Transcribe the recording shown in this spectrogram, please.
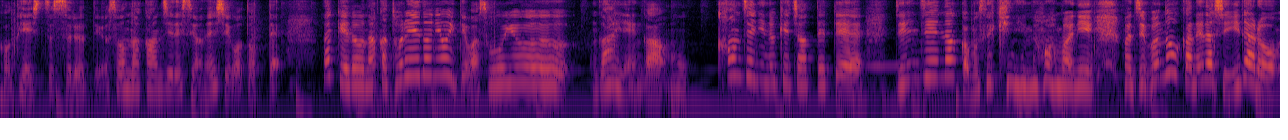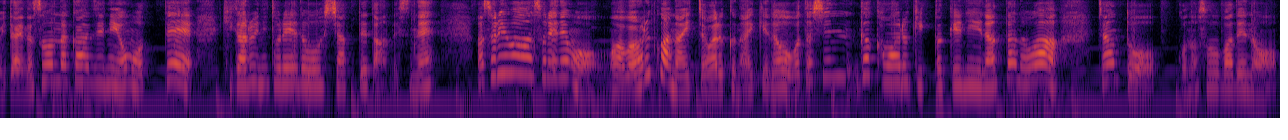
こう提出するっていうそんな感じですよね仕事って。だけどなんかトレードにおいてはそういう概念がもう完全に抜けちゃってて全然なんか無責任のままに、まあ、自分のお金だしいいだろうみたいなそんな感じに思って気軽にトレードをしちゃってたんですね。まあ、それはそれでも、まあ、悪くはないっちゃ悪くないけど私が変わるきっかけになったのはちゃんとこの相場での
